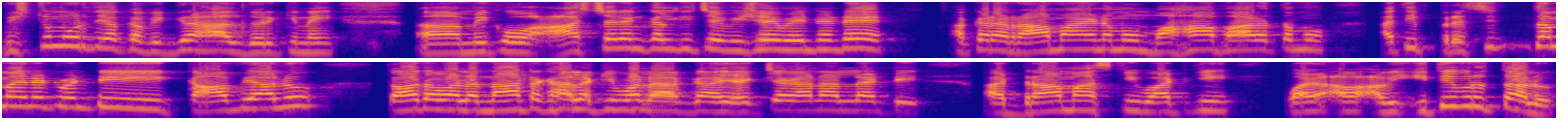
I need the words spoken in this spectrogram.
విష్ణుమూర్తి యొక్క విగ్రహాలు దొరికినాయి. మీకు ఆశ్చర్యం కలిగించే విషయం ఏంటంటే అక్కడ రామాయణము మహాభారతము అతి ప్రసిద్ధమైనటువంటి కావ్యాలు. తర్వాత వాళ్ళ నాటకాలకి వాళ్ళ యక్షగానాలు లాంటి ఆ డ్రామాస్కి వాటికి వా- అవి ఇతివృత్తాలు.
